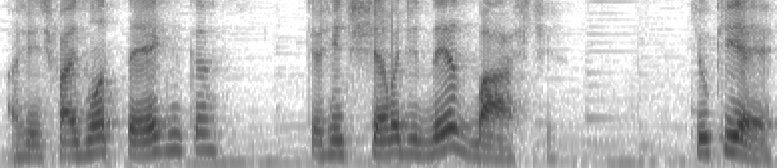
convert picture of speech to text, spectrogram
A gente faz uma técnica que a gente chama de desbaste. Que o que é?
